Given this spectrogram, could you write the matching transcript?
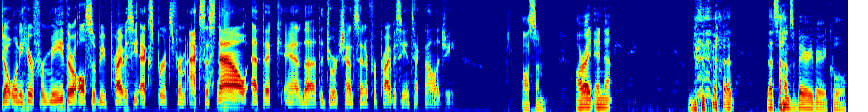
don't want to hear from me, there'll also be privacy experts from Access Now, Epic, and uh, the Georgetown Center for Privacy and Technology. Awesome. All right, and now. That sounds very, very cool.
